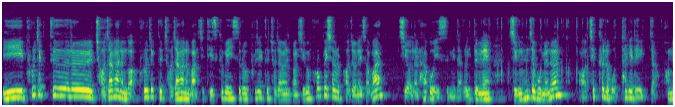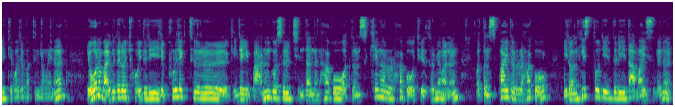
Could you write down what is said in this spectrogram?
이 프로젝트를 저장하는 거, 프로젝트 저장하는 방식, disk base로 프로젝트 저장하는 방식은 professional 버전에서만 지원을 하고 있습니다. 그렇기 때문에 지금 현재 보면은 어, 체크를 못하게 되어 있죠. 커뮤니티 버전 같은 경우에는 요거는 말 그대로 저희들이 이제 프로젝트를 굉장히 많은 것을 진단을 하고 어떤 스캐너를 하고 뒤에서 설명하는 어떤 spider를 하고 이런 history들이 남아 있으면은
